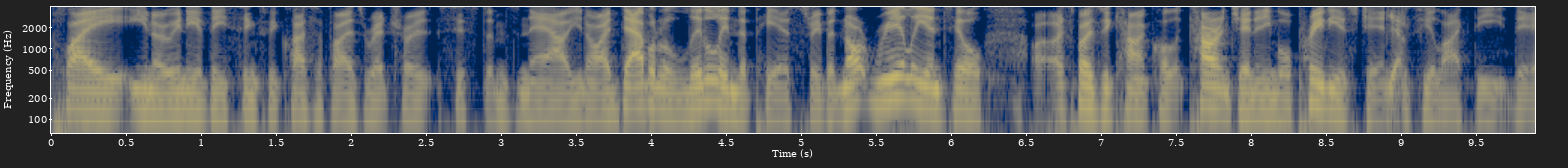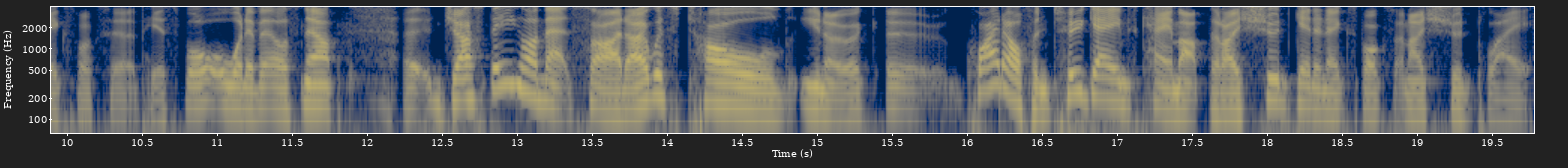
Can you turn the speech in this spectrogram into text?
play you know any of these things we classify as retro systems now. You know I dabbled a little in the PS3, but not really until I suppose we can't call it current gen anymore, previous gen yep. if you like the the Xbox uh, PS4 or whatever else. Now, uh, just being on that side, I was told you know. Uh, quite often two games came up that I should get an Xbox and I should play.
